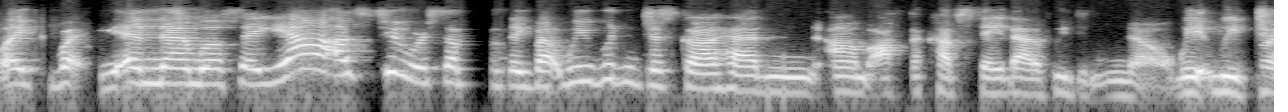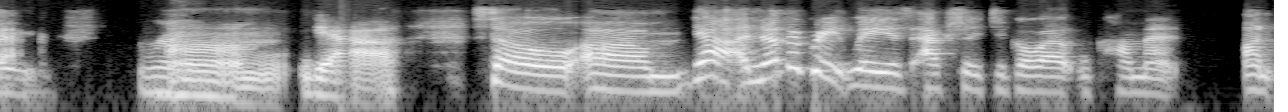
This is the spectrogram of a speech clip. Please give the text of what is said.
like what? And then we'll say, yeah, us too, or something. But we wouldn't just go ahead and um, off the cuff say that if we didn't know. We we check. Right. Right. Um, yeah. So um, yeah, another great way is actually to go out and comment on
